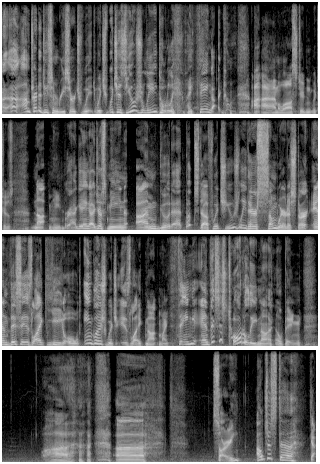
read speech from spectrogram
I, I'm trying to do some research, which which, which is usually totally my thing. I, I'm a law student, which is not me bragging. I just mean I'm good at book stuff, which usually there's somewhere to start. And this is like ye old English, which is like not my thing. And this is totally not helping. Ah, uh, sorry. I'll just, uh, yeah.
